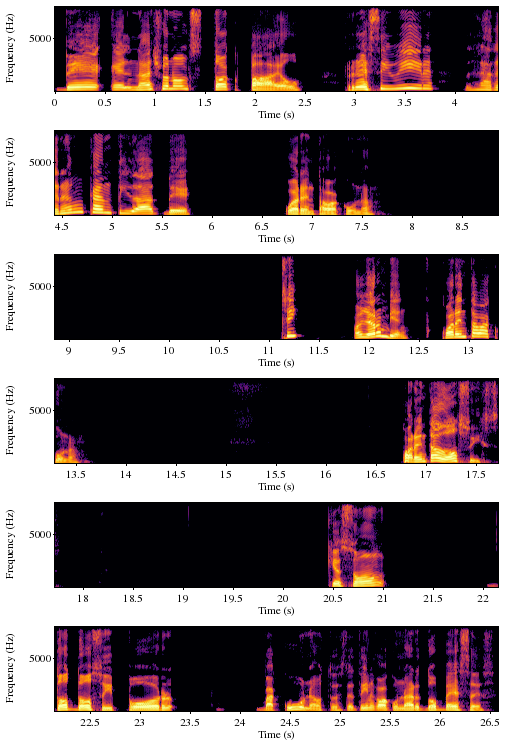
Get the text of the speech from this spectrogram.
de el National Stockpile recibir la gran cantidad de 40 vacunas. Sí, oyeron bien, 40 vacunas. 40 dosis. Que son dos dosis por vacuna. Usted se tiene que vacunar dos veces.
